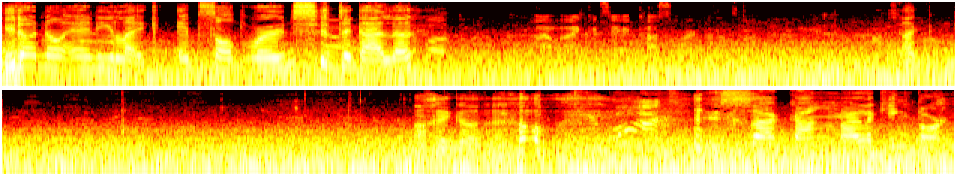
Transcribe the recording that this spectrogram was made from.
You don't know any, like, insult words in Tagalog? Well, I, I could say a cuss word. but it's not. Okay, go. What? Isa kang malaking dork.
